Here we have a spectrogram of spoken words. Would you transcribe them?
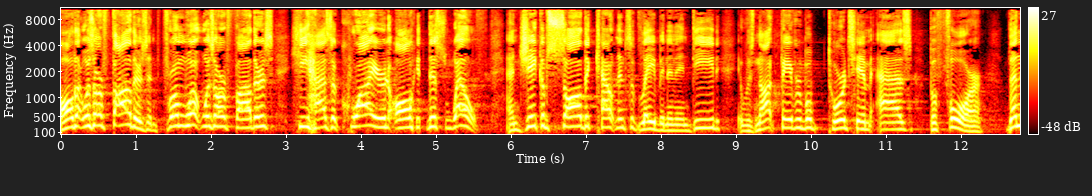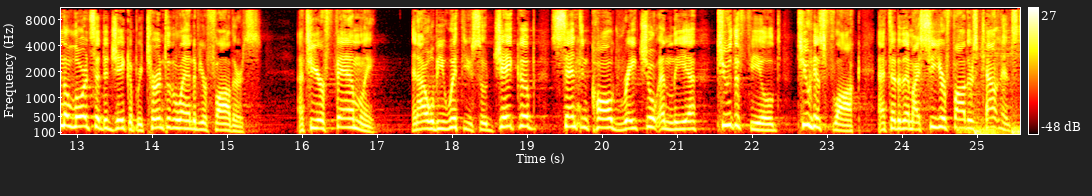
all that was our father's and from what was our father's, he has acquired all this wealth. And Jacob saw the countenance of Laban, and indeed it was not favorable towards him as before. Then the Lord said to Jacob, return to the land of your fathers and to your family, and I will be with you. So Jacob sent and called Rachel and Leah to the field, to his flock, and said to them, I see your father's countenance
